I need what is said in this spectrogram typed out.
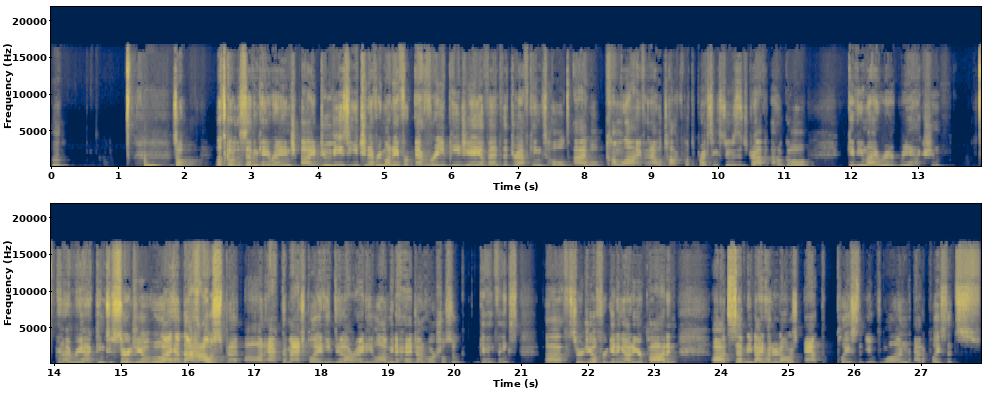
Hmm. So let's go to the 7K range. I do these each and every Monday for every PGA event that DraftKings holds. I will come live and I will talk about the pricing. As soon as it's dropped, I'll go give you my re- reaction. And I'm reacting to Sergio, who I had the house bet on at the match play, and he did all right. He allowed me to hedge on Horschel. So, okay, thanks, uh, Sergio, for getting out of your pod and uh, seventy nine hundred dollars at the place that you've won at a place that's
